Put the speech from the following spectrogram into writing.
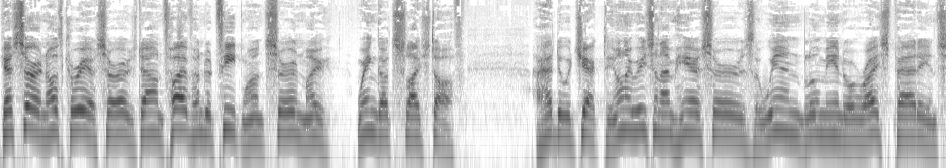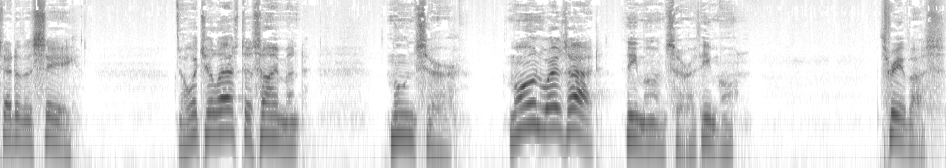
Yes, sir. North Korea, sir. I was down 500 feet once, sir, and my wing got sliced off. I had to eject. The only reason I'm here, sir, is the wind blew me into a rice paddy instead of the sea. Now, what's your last assignment? Moon, sir. Moon? Where's that? The moon, sir. The moon. Three of us.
